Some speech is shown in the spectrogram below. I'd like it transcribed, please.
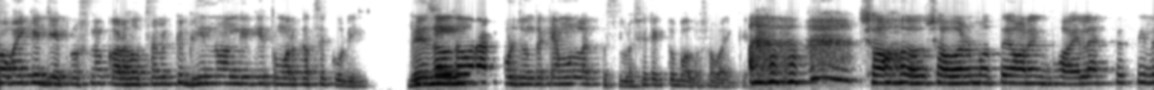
সবাইকে যে প্রশ্ন করা হচ্ছে আমি একটু ভিন্ন আঙ্গিকে তোমার কাছে করি। রেজাল্ট দেওয়ার আগ পর্যন্ত কেমন লাগতেছিল সেটা একটু বলো সবাইকে। সবার মতে অনেক ভয় লাগতেছিল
